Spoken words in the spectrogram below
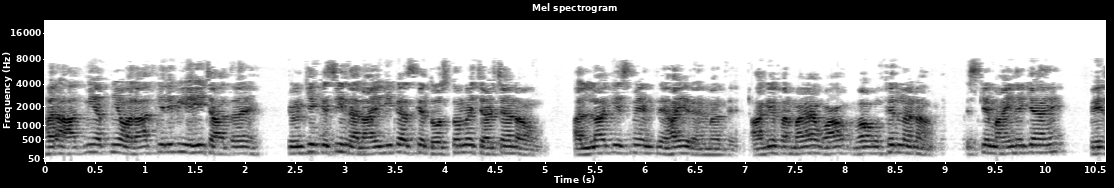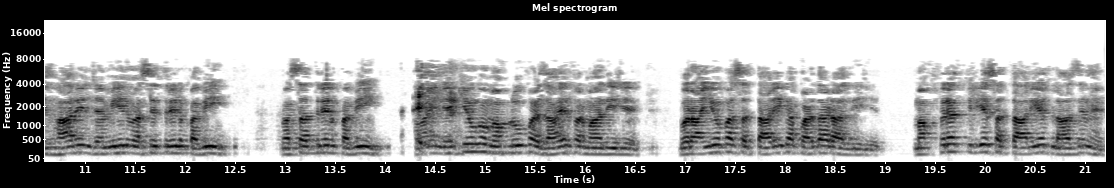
ہر آدمی اپنی اولاد کے لیے بھی یہی چاہتا ہے کہ ان کی کسی نالائکی کا اس کے دوستوں میں چرچا نہ ہو۔ اللہ کی اس میں انتہائی رحمت ہے۔ آگے فرمایا وغفر لنا۔ اس کے معنی کیا ہے اظہار الجمیل و ستر القبی و ستر القبی ہماری نیکیوں کو مخلوق پر ظاہر فرما دیجیے۔ برائیوں پر ستاری کا پردہ ڈال دیجیے۔ مغفرت کے لیے ستاریت لازم ہے۔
